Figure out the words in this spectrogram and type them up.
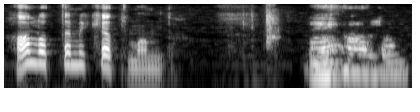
Hallott te miket mond? Én hallom.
